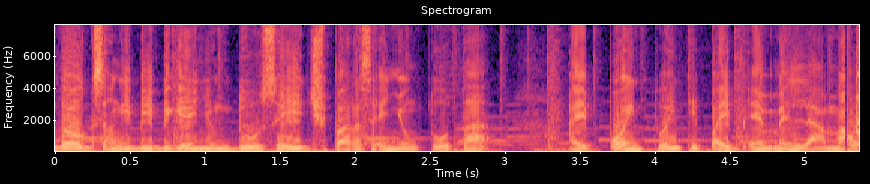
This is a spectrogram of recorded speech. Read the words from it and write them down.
kadogs, ang ibibigay nyong dosage para sa inyong tuta ay 0.25 ml lamang.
